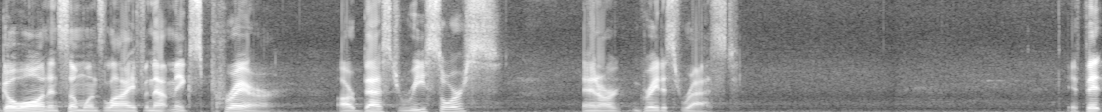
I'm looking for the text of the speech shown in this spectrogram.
go on in someone's life, and that makes prayer our best resource and our greatest rest. If it,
